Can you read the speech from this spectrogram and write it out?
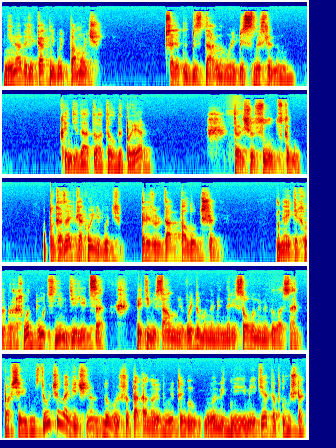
не надо ли как-нибудь помочь абсолютно бездарному и бессмысленному кандидату от ЛДПР, товарищу Слуцкому, показать какой-нибудь результат получше на этих выборах. Вот будет с ним делиться этими самыми выдуманными, нарисованными голосами, по всей видимости. Очень логично. Думаю, что так оно и будет. Им выгоднее иметь это, потому что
